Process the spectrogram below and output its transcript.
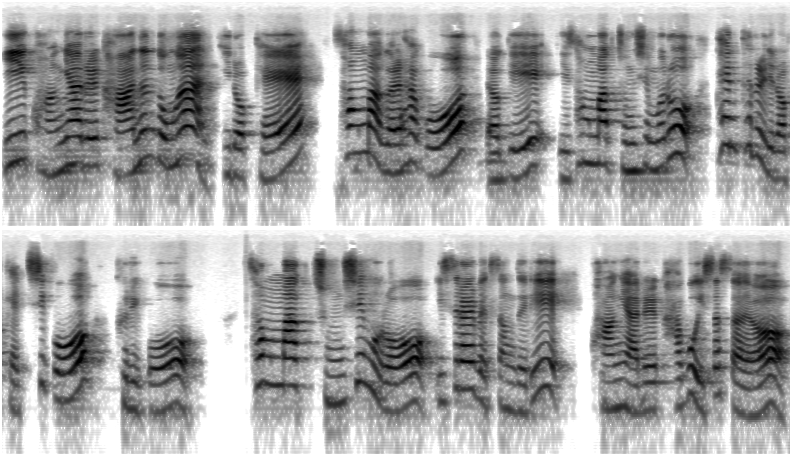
이 광야를 가는 동안 이렇게 성막을 하고 여기 이 성막 중심으로 텐트를 이렇게 치고 그리고 성막 중심으로 이스라엘 백성들이 광야를 가고 있었어요.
